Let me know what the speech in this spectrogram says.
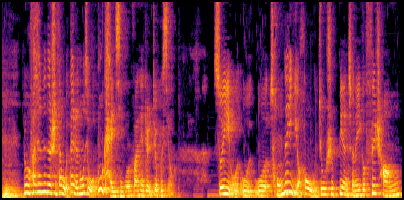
嗯。结果发现那段时代我带着东西我不开心，我就发现这这不行，所以我我我从那以后我就是变成了一个非常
